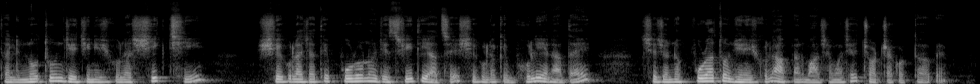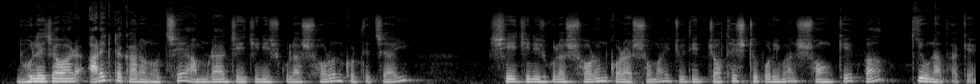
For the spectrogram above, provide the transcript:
তাহলে নতুন যে জিনিসগুলো শিখছি, সেগুলো যাতে পুরনো যে স্মৃতি আছে, সেগুলোকে ভুলিয়ে না দেয়, সেজন্য পুরাতন জিনিসগুলো আপনার মাঝে মাঝে চর্চা করতে হবে। ভুলে যাওয়ার আরেকটা কারণ হচ্ছে, আমরা যে জিনিসগুলো স্মরণ করতে চাই, সেই জিনিসগুলো স্মরণ করার সময় যদি যথেষ্ট পরিমাণ সংকেত বা কিউ না থাকে।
